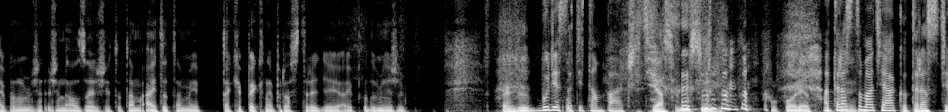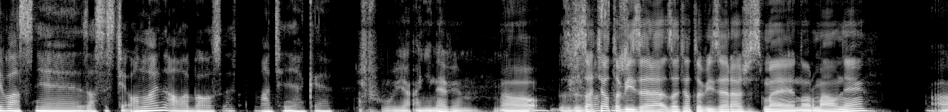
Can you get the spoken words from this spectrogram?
aj potom, že, že naozaj, že to tam, aj to tam je také pekné prostredie, aj podobne, že Takže, Bude sa ti tam páčiť. Ja si myslím, v poriadku. A teraz to máte ako? Teraz ste vlastne, zase ste online, alebo máte nejaké... Fú, ja ani neviem. O, hmm. zatiaľ, to vyzerá, zatiaľ to vyzerá, že sme normálne a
